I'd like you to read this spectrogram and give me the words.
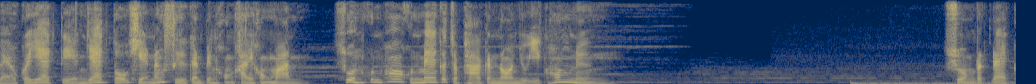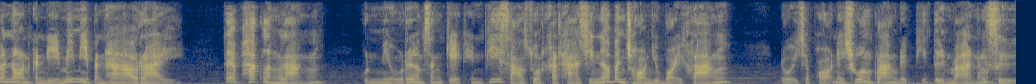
แล้วก็แยกเตียงแยกโต๊ะเขียนหนังสือกันเป็นของใครของมัน ส่วนคุณพ่อคุณแม่ก็จะพากันนอนอยู่อีกห้องหนึ่ง ช่วงแรกๆก็นอนกันดีไม่มีปัญหาอะไร แต่พักหลังๆ คุณหมิวเริ่มสังเกตเห็นพี่สาวสวดคาถาชินบัญชรอยู่บ่อยครั้ง โดยเฉพาะในช่วงกลางดึกที่ตื่นมาอ่านหนังสือ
